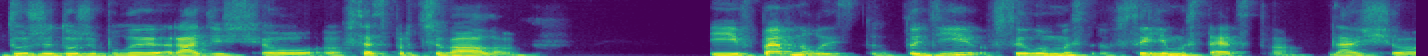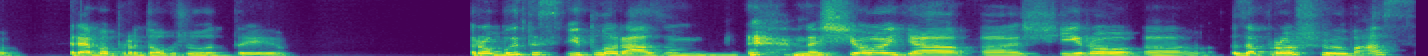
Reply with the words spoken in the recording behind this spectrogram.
дуже дуже були раді, що все спрацювало. І впевнились тоді в силу в силі мистецтва, да, що треба продовжувати робити світло разом. На що я е, щиро е, запрошую вас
